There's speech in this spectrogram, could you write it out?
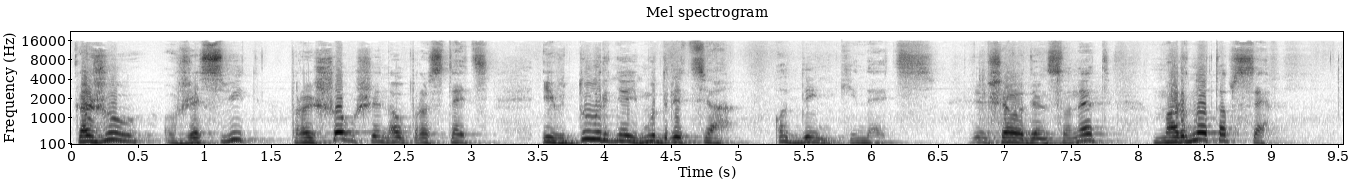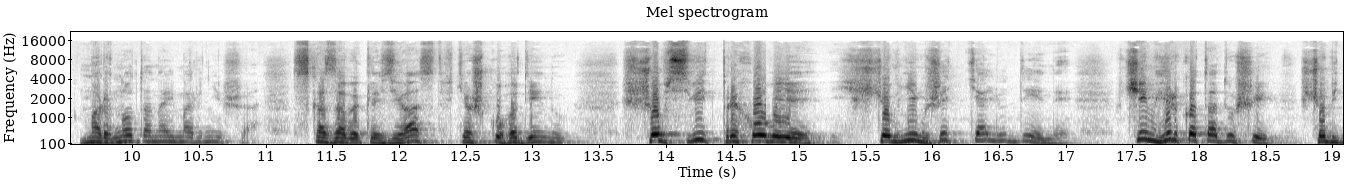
Кажу вже світ пройшовши навпростець, і в дурня й мудреця один кінець. Ще один сонет марнота все, марнота наймарніша, сказав еклезіаст в тяжку годину, що в світ приховує, що в нім життя людини, в чим гіркота душі, що від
